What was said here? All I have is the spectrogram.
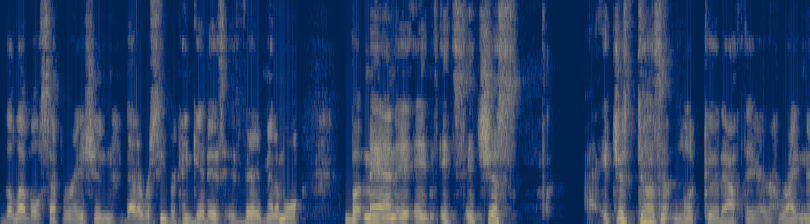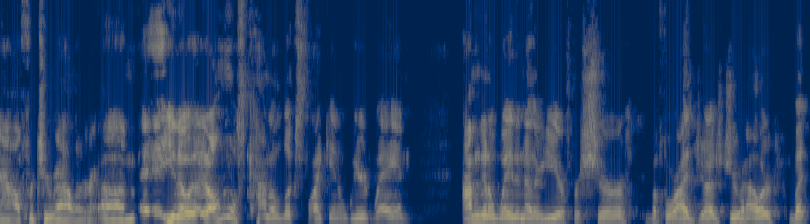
the level of separation that a receiver can get is, is very minimal. But man, it, it, it's it's just it just doesn't look good out there right now for Drew Allar. Um, eh, you know, it almost kind of looks like in a weird way, and I'm going to wait another year for sure before I judge Drew Allar, but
